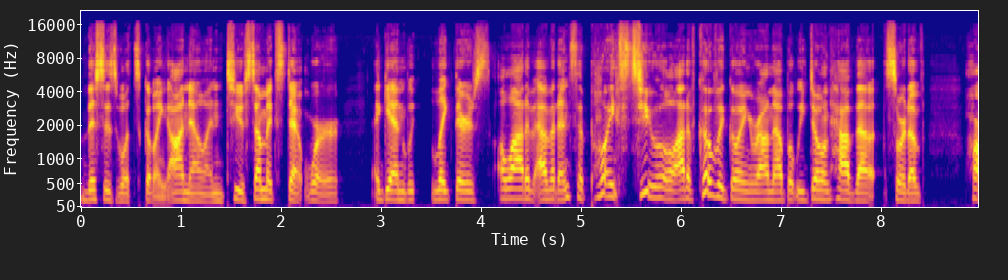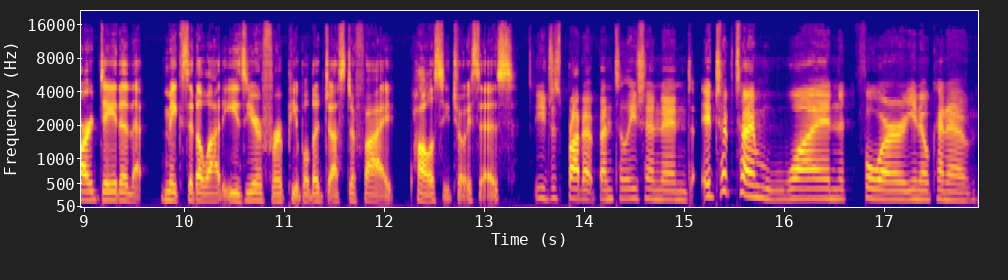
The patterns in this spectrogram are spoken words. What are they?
this is what's going on now. And to some extent, we're again, we, like there's a lot of evidence that points to a lot of COVID going around now, but we don't have that sort of hard data that makes it a lot easier for people to justify policy choices. You just brought up ventilation and it took time one for you know kind of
